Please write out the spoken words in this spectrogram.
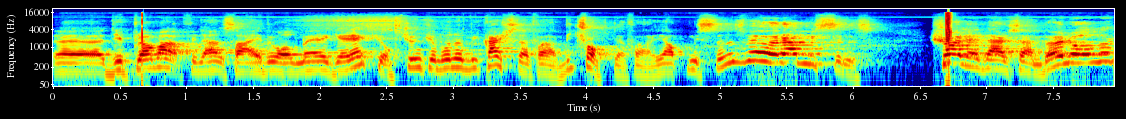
e, diploma filan sahibi olmaya gerek yok. Çünkü bunu birkaç defa, birçok defa yapmışsınız ve öğrenmişsiniz. Şöyle dersen böyle olur,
